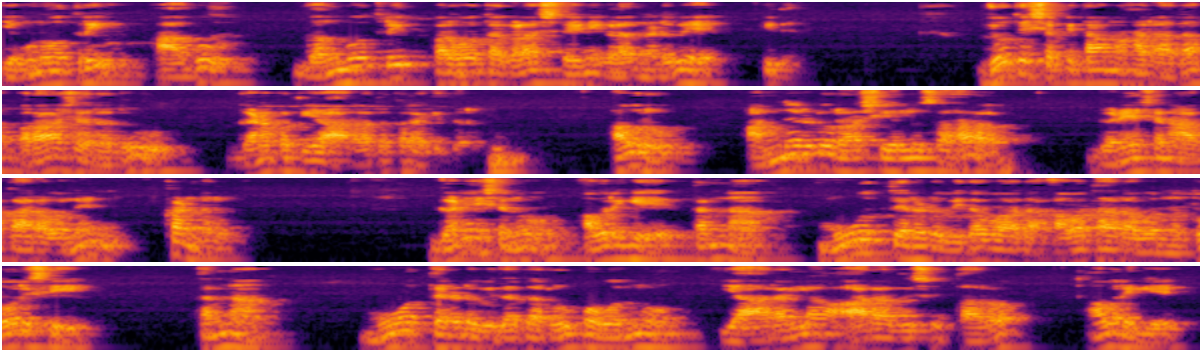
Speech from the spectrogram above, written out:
ಯಮುನೋತ್ರಿ ಹಾಗೂ ಗಂಗೋತ್ರಿ ಪರ್ವತಗಳ ಶ್ರೇಣಿಗಳ ನಡುವೆ ಇದೆ. ಜ್ಯೋತಿಷ ಪಿತಾಮಹರಾದ ಪರಾಶರರು ಗಣಪತಿಯ ಆರಾಧಕರಾಗಿದ್ದರು. ಅವರು ಹನ್ನೆರಡು ರಾಶಿಯಲ್ಲೂ ಸಹ ಗಣೇಶನ ಆಕಾರವನ್ನೇ ಕಂಡರು. ಗಣೇಶನು ಅವರಿಗೆ ತನ್ನ ಮೂವತ್ತೆರಡು ವಿಧವಾದ ಅವತಾರವನ್ನು ತೋರಿಸಿ, ತನ್ನ ಮೂವತ್ತೆರಡು ವಿಧದ ರೂಪವನ್ನು ಯಾರೆಲ್ಲ ಆರಾಧಿಸುತ್ತಾರೋ ಅವರಿಗೆ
